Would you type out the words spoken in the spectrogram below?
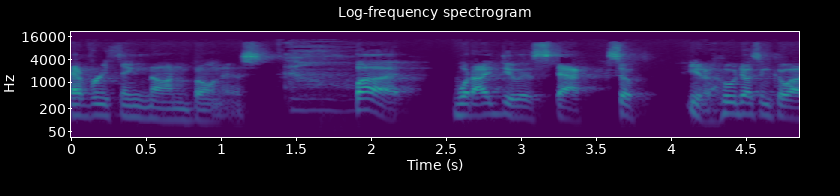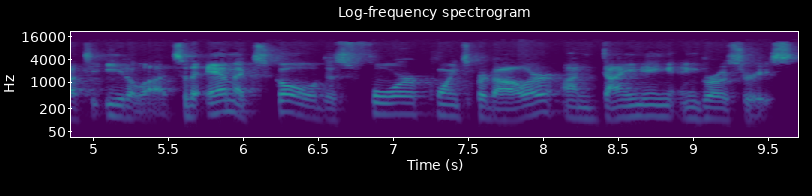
everything non-bonus. But what I do is stack. So you know who doesn't go out to eat a lot. So the Amex Gold is four points per dollar on dining and groceries.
